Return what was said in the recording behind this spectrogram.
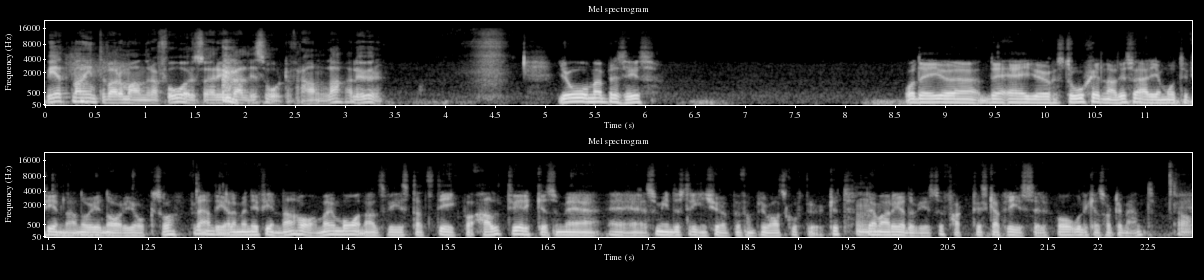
vet man inte vad de andra får så är det ju väldigt svårt att förhandla, eller hur? Jo, men precis. Och det är, ju, det är ju stor skillnad i Sverige mot i Finland och i Norge också för den delen. Men i Finland har man ju månadsvis statistik på allt virke som, är, eh, som industrin köper från privatskogsbruket. Mm. Där man redovisar faktiska priser på olika sortiment. Ja.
